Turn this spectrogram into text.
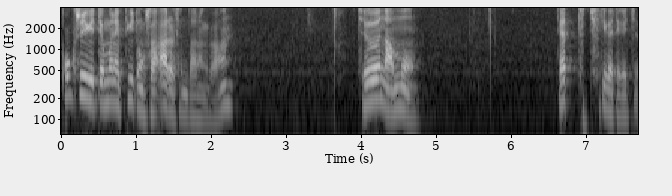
복수이기 때문에 비동사 are를 쓴다는 거. 저 나무 that tree가 되겠죠.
